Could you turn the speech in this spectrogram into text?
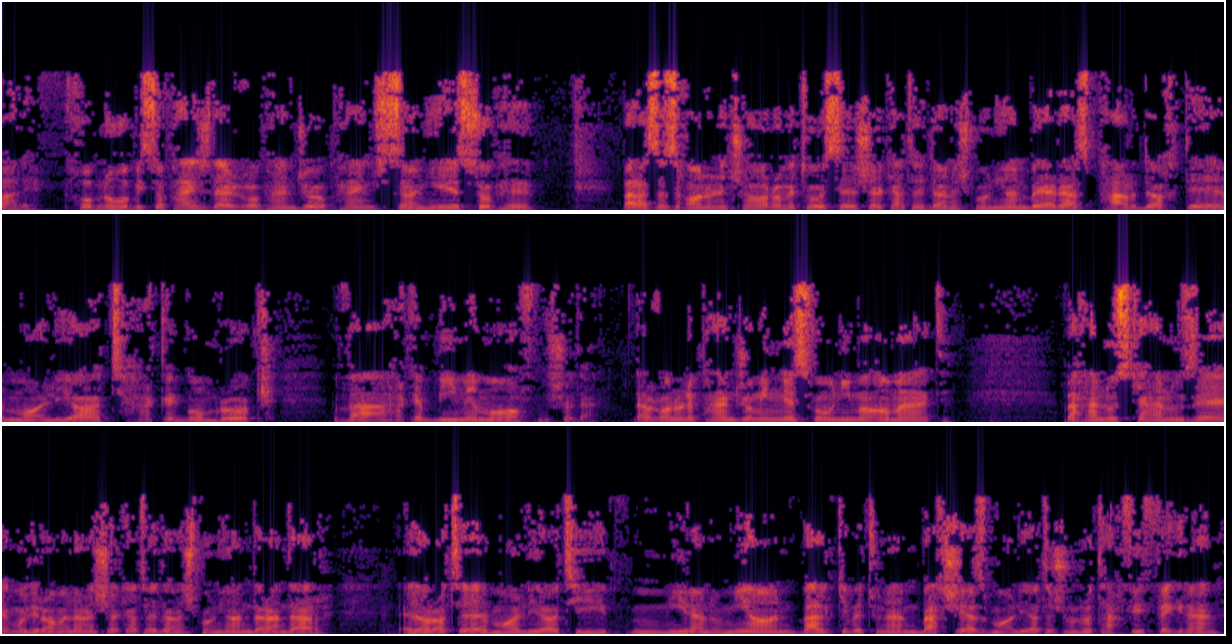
بله. خب 9 و 25 دقیقه و 55 ثانیه صبح. بر اساس قانون چهارم توسعه شرکت های دانش بنیان باید از پرداخت مالیات حق گمرک و حق بیمه معاف می شدن. در قانون پنجم این نصف و نیمه آمد و هنوز که هنوزه مدیرعاملان شرکت های دانش بنیان دارن در ادارات مالیاتی میرن و میان بلکه بتونن بخشی از مالیاتشون رو تخفیف بگیرن.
